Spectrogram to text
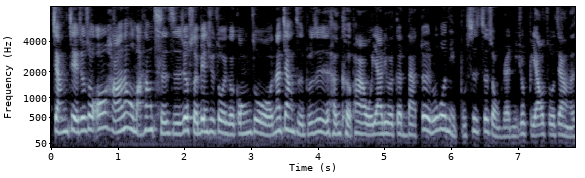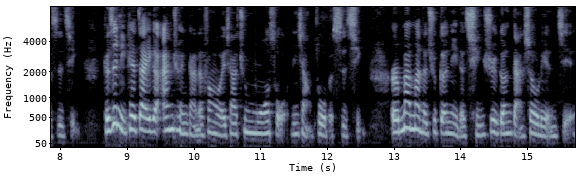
疆界，就说哦好，那我马上辞职，就随便去做一个工作。那这样子不是很可怕？我压力会更大。对，如果你不是这种人，你就不要做这样的事情。可是你可以在一个安全感的范围下去摸索你想做的事情，而慢慢的去跟你的情绪跟感受连接。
